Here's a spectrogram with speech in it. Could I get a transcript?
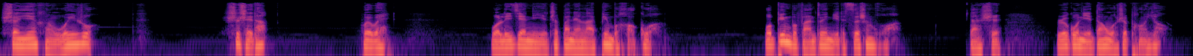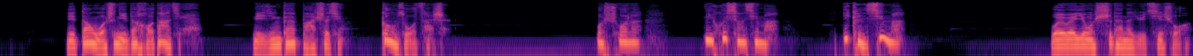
声音很微弱。是谁的？微微，我理解你这半年来并不好过，我并不反对你的私生活，但是，如果你当我是朋友，你当我是你的好大姐，你应该把事情告诉我才是。我说了，你会相信吗？你肯信吗？微微用试探的语气说：“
